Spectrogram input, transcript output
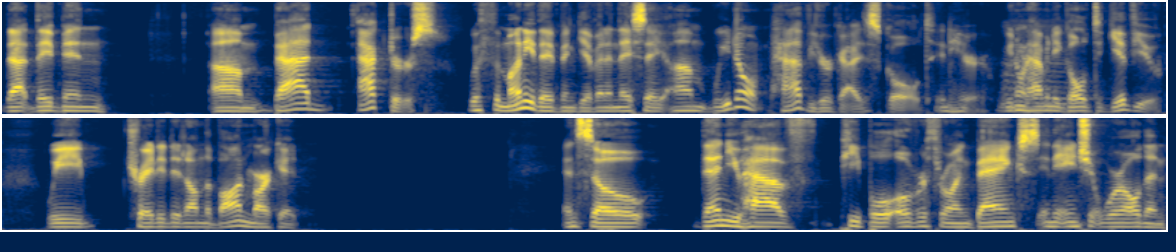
that they've been um, bad actors with the money they've been given. And they say, um, we don't have your guys' gold in here. We don't have any gold to give you. We traded it on the bond market. And so then you have people overthrowing banks in the ancient world, and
